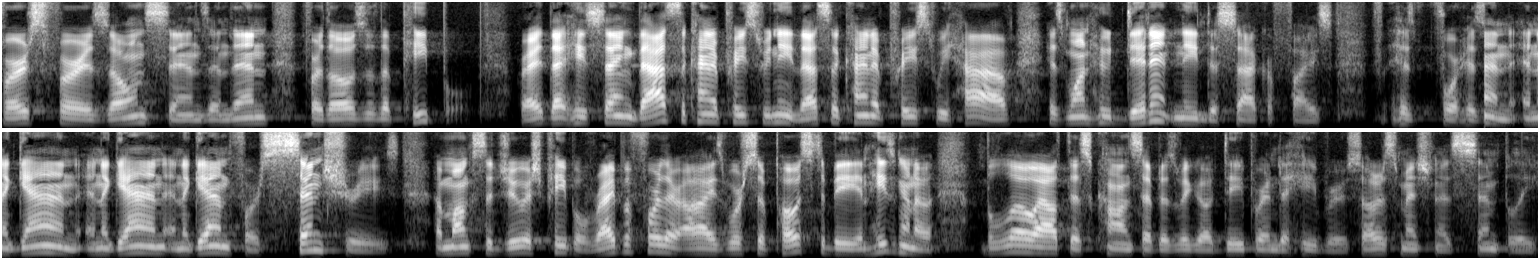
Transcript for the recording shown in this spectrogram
first for his own sins and then for those of the people, right? That he's saying that's the kind of priest we need. That's the kind of priest we have, is one who didn't need to sacrifice for his sin. And again and again and again for centuries amongst the Jewish people, right before their eyes, we're supposed to be, and he's going to blow out this concept as we go deeper into Hebrews. So I'll just mention it simply.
